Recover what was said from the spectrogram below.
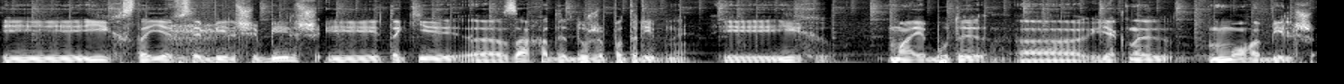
І їх стає все більше і більше, і такі заходи дуже потрібні. І їх має бути е, якнаймога більше.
